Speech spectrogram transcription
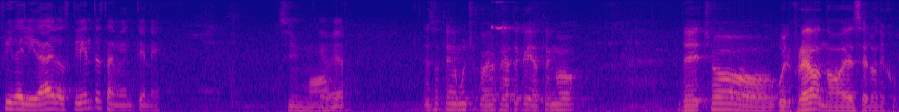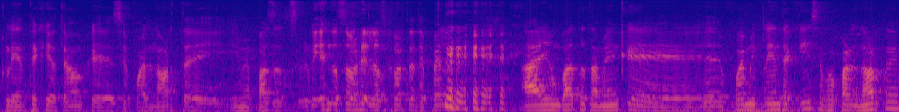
fidelidad de los clientes también tiene Simón. que ver. Eso tiene mucho que ver. Fíjate que yo tengo. De hecho, Wilfredo no es el único cliente que yo tengo que se fue al norte y, y me pasa escribiendo sobre los cortes de pelo. Hay un vato también que eh, fue mi cliente aquí, se fue para el norte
